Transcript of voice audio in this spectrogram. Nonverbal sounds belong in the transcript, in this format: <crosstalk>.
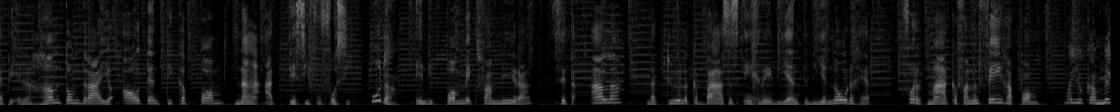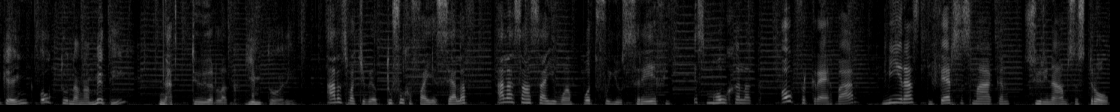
heb je in een handomdraai je authentieke pom naar een atesi fufosi. Hoe dan? In die pommix van Mira zitten alle natuurlijke basisingrediënten die je nodig hebt voor het maken van een vegapom. Maar je kan making ook doen meti. Natuurlijk. Gimtori. Alles wat je wilt toevoegen van jezelf, alla sansa you pot voor je schreefie, is mogelijk. Ook verkrijgbaar Mira's diverse smaken Surinaamse stroop.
